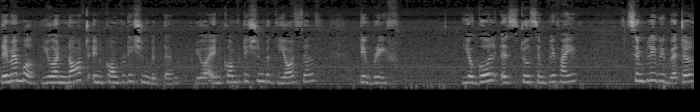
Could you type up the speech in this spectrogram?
remember you are not in competition with them. You are in competition with yourself. Debrief. Your goal is to simplify Simply be better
